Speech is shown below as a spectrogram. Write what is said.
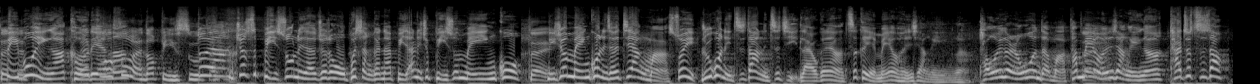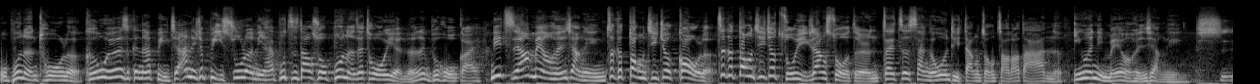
比不赢啊，可怜啊！都比输。对啊，就是比输，你才觉得我不想跟他比啊！你就比输没赢过，对，你就没赢过，你才这样嘛。所以如果你知道你自己来，我跟你讲，这个也没有很想赢啊。同一个人问的嘛，他没有很想赢啊，他就知道我不能拖了。可我又一直跟他比较啊，你就比输了，你还不知道说不能再拖延了，那你不是活该？你只要没有很想赢，这个动机就够了，这个动机就足以让所有的人在这三个问题当中找到答案了。因为你没有很想赢，是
